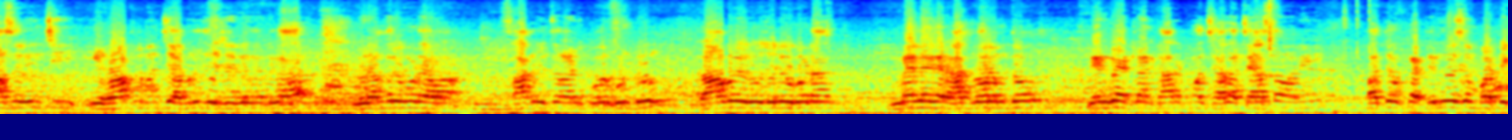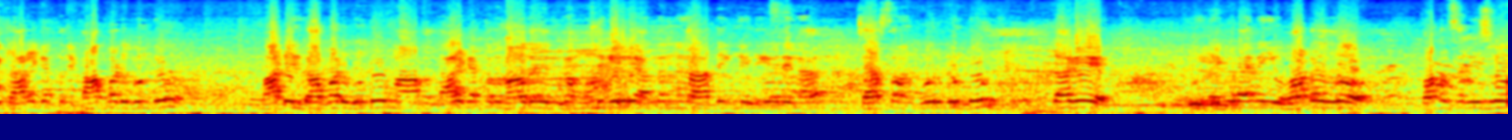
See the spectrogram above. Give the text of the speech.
ఆశ్రయించి ఈ హోటల్ మంచి అభివృద్ధి చేసేటట్టుగా మీరందరూ కూడా సహకరించాలని కోరుకుంటూ రాబోయే రోజుల్లో కూడా ఎమ్మెల్యే గారి ఆధ్వర్యంతో మేము కూడా ఇట్లాంటి కార్యక్రమాలు చాలా చేస్తామని ప్రతి ఒక్క తెలుగుదేశం పార్టీ కార్యకర్తని కాపాడుకుంటూ పార్టీని కాపాడుకుంటూ మా కార్యకర్తలు భావోదయంగా ముందుకెళ్ళి అందరినీ ఆర్థికంగా ఎదిగే విధంగా చేస్తామని కోరుకుంటూ అలాగే ఎక్కడైనా ఈ హోటల్లో హోటల్ సర్వీస్లో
